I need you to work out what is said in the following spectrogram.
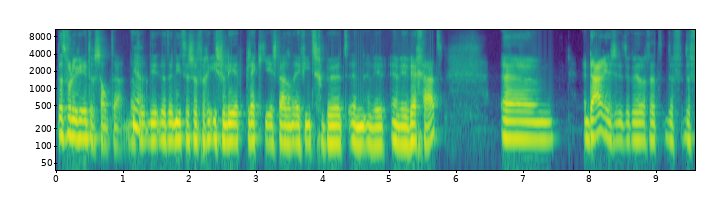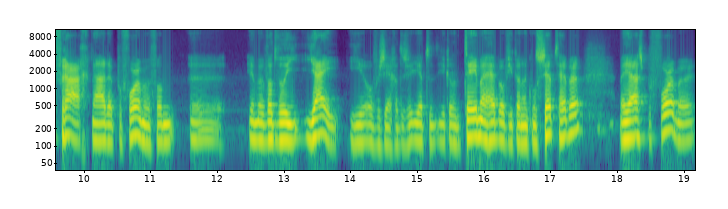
dat vond ik er interessant aan. Dat, ja. er, dat er niet een soort van geïsoleerd plekje is waar dan even iets gebeurt en, en, weer, en weer weggaat. Um, en daarin zit natuurlijk heel erg dat de, de vraag naar de performer van... Uh, ja, maar wat wil jij hierover zeggen? Dus je, hebt een, je kan een thema hebben of je kan een concept hebben. Maar ja, als performer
